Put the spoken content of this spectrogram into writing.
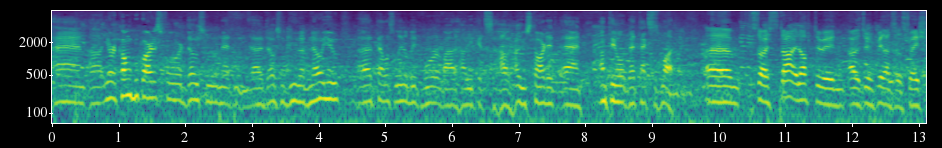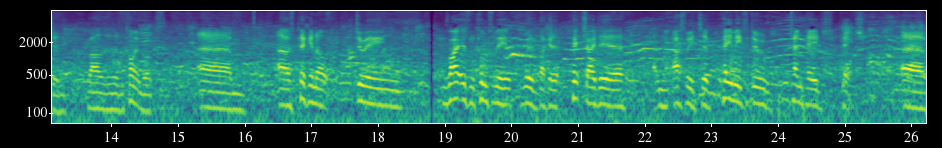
And uh, you're a comic book artist. For those who not, uh, those who do not know you, uh, tell us a little bit more about how you get how, how you started and until that Texas Blood. Um, so I started off doing, I was doing freelance illustration rather than comic books. Um, I was picking up doing, writers would come to me with like a pitch idea and ask me to pay me to do 10 page pitch. Um,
